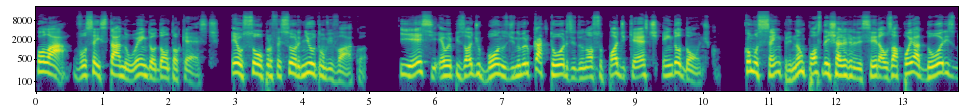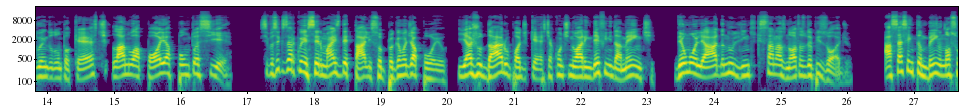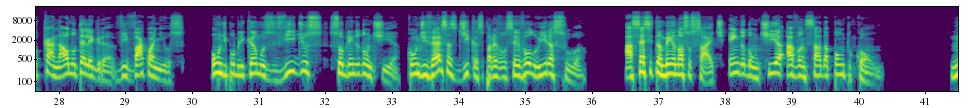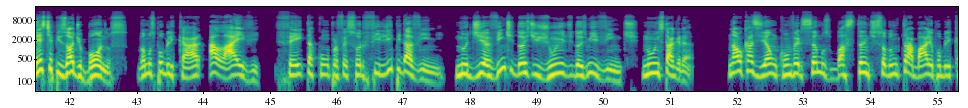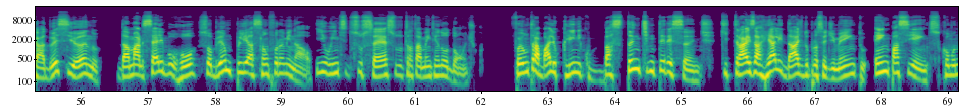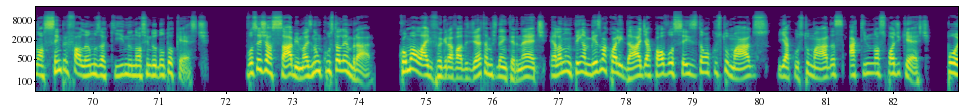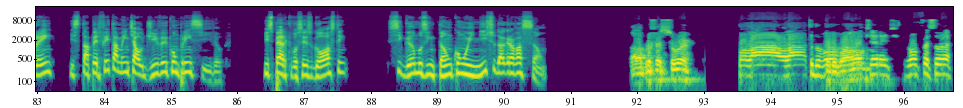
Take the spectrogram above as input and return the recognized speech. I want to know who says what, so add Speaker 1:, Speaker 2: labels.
Speaker 1: Olá, você está no Endodontocast. Eu sou o professor Newton Vivacqua. E esse é o episódio bônus de número 14 do nosso podcast Endodôntico. Como sempre, não posso deixar de agradecer aos apoiadores do Endodontocast lá no apoia.se. Se você quiser conhecer mais detalhes sobre o programa de apoio e ajudar o podcast a continuar indefinidamente, dê uma olhada no link que está nas notas do episódio. Acessem também o nosso canal no Telegram, Vivacqua News, onde publicamos vídeos sobre endodontia, com diversas dicas para você evoluir a sua. Acesse também o nosso site endodontiaavançada.com. Neste episódio bônus, vamos publicar a live feita com o professor Felipe Davini no dia 22 de junho de 2020, no Instagram. Na ocasião, conversamos bastante sobre um trabalho publicado esse ano da Marcele Burro sobre ampliação foraminal e o índice de sucesso do tratamento endodôntico. Foi um trabalho clínico bastante interessante, que traz a realidade do procedimento em pacientes, como nós sempre falamos aqui no nosso Endodontocast. Você já sabe, mas não custa lembrar. Como a live foi gravada diretamente da internet, ela não tem a mesma qualidade a qual vocês estão acostumados e acostumadas aqui no nosso podcast. Porém, está perfeitamente audível e compreensível. Espero que vocês gostem. Sigamos então com o início da gravação.
Speaker 2: Fala, professor.
Speaker 3: Olá, olá, tudo bom?
Speaker 2: Tudo bom?
Speaker 3: Boa noite, gente. Tudo bom, professor?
